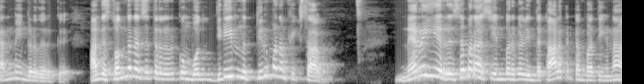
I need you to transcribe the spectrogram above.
தன்மைங்கிறது இருக்குது அந்த சொந்த நட்சத்திரம் இருக்கும்போது திடீர்னு திருமணம் ஃபிக்ஸ் ஆகும். நிறைய ரிஷபராசி என்பர்கள் இந்த காலகட்டம் பார்த்தீங்கன்னா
